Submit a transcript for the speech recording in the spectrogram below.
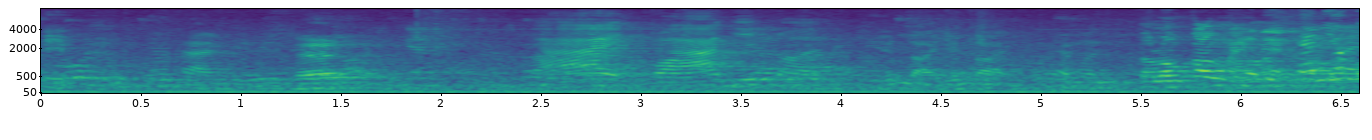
ฟิล์มเดินซ้ายขวายิ้มหน่อยยิ้มหน่อยยิ้มหน่อยตกลงกล้องไหนเนี่ยแค่นิ้วข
